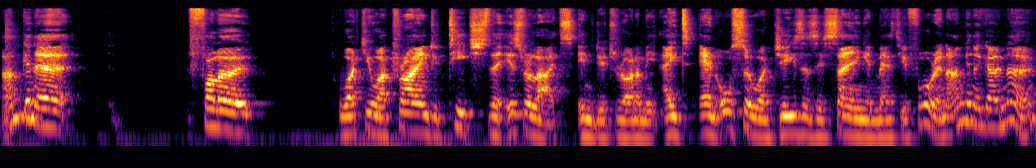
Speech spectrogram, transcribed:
I'm going to follow what you are trying to teach the Israelites in Deuteronomy 8 and also what Jesus is saying in Matthew 4. And I'm going to go, no,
